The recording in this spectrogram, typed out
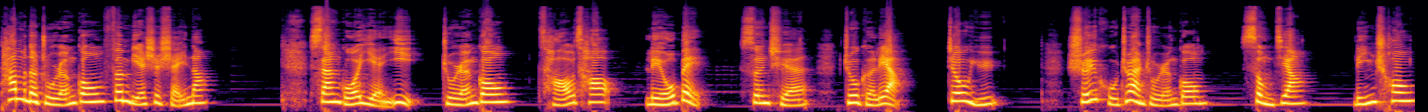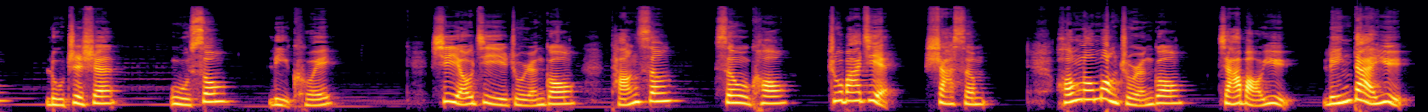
他们的主人公分别是谁呢？《三国演义》主人公。曹操、刘备、孙权、诸葛亮、周瑜，《水浒传》主人公宋江、林冲、鲁智深、武松、李逵，《西游记》主人公唐僧、孙悟空、猪八戒、沙僧，《红楼梦》主人公贾宝玉、林黛玉、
